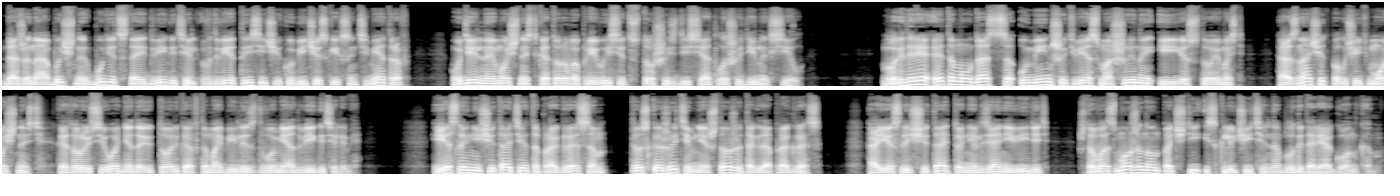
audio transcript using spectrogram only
даже на обычных будет стоять двигатель в 2000 кубических сантиметров, удельная мощность которого превысит 160 лошадиных сил. Благодаря этому удастся уменьшить вес машины и ее стоимость, а значит получить мощность, которую сегодня дают только автомобили с двумя двигателями. Если не считать это прогрессом, то скажите мне, что же тогда прогресс? А если считать, то нельзя не видеть, что возможен он почти исключительно благодаря гонкам.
